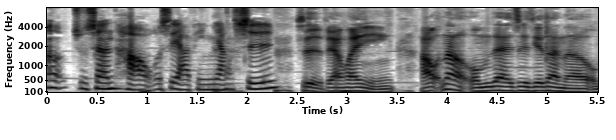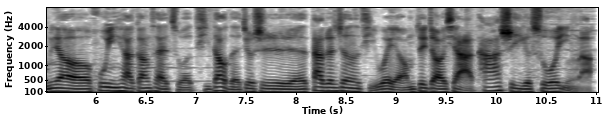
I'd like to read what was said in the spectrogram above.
嗯，主持人好，我是雅萍营养师，是非常欢迎。好，那我们在这个阶段呢，我们要呼应一下刚才所提到的，就是大专生的体位啊，我们对照一下，它是一个缩影了。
